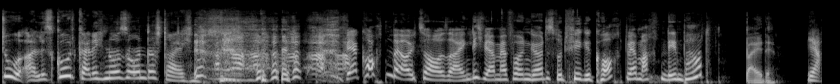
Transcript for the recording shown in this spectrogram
Du, alles gut, kann ich nur so unterstreichen. Wer kocht denn bei euch zu Hause eigentlich? Wir haben ja vorhin gehört, es wird viel gekocht. Wer macht denn den Part? Beide. Ja,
